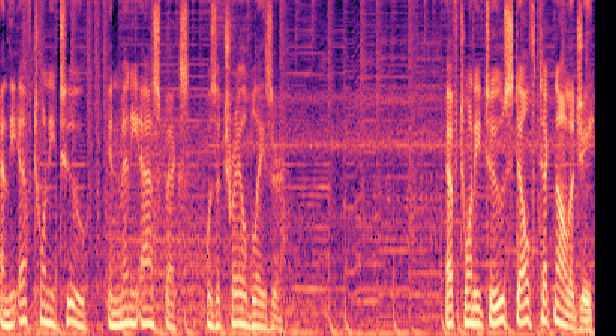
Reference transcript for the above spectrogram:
and the F-22, in many aspects, was a trailblazer. F-22 Stealth Technology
